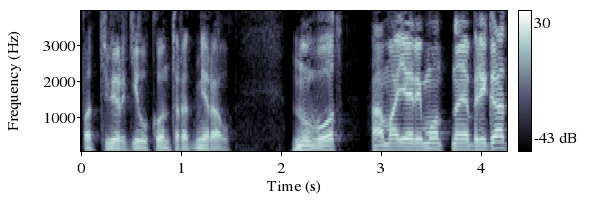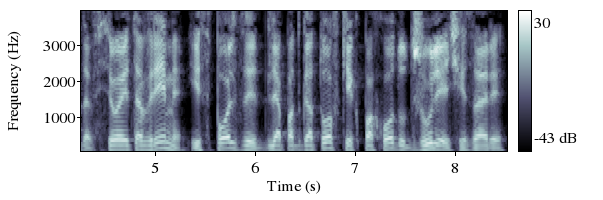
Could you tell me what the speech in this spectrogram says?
подтвердил контр-адмирал. Ну вот, а моя ремонтная бригада все это время использует для подготовки к походу Джулия Чезари.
